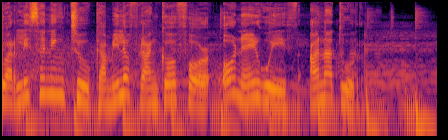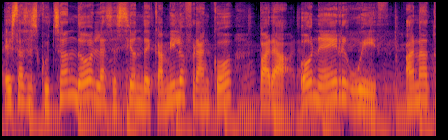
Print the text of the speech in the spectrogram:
You are listening to Camilo Franco for On Air with Ana Tour. Estás escuchando la sesión de Camilo Franco para On Air with Ana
